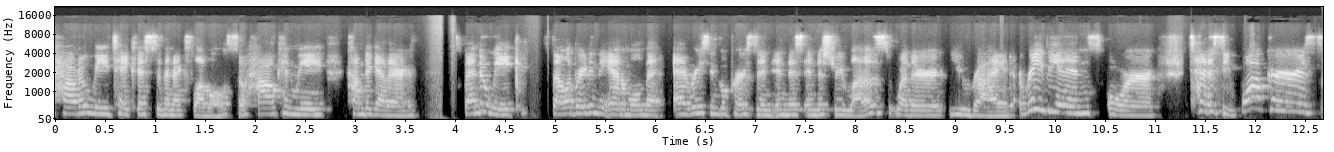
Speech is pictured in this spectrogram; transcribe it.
how do we take this to the next level? So, how can we come together, spend a week celebrating the animal that every single person in this industry loves, whether you ride Arabians or Tennessee Walkers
